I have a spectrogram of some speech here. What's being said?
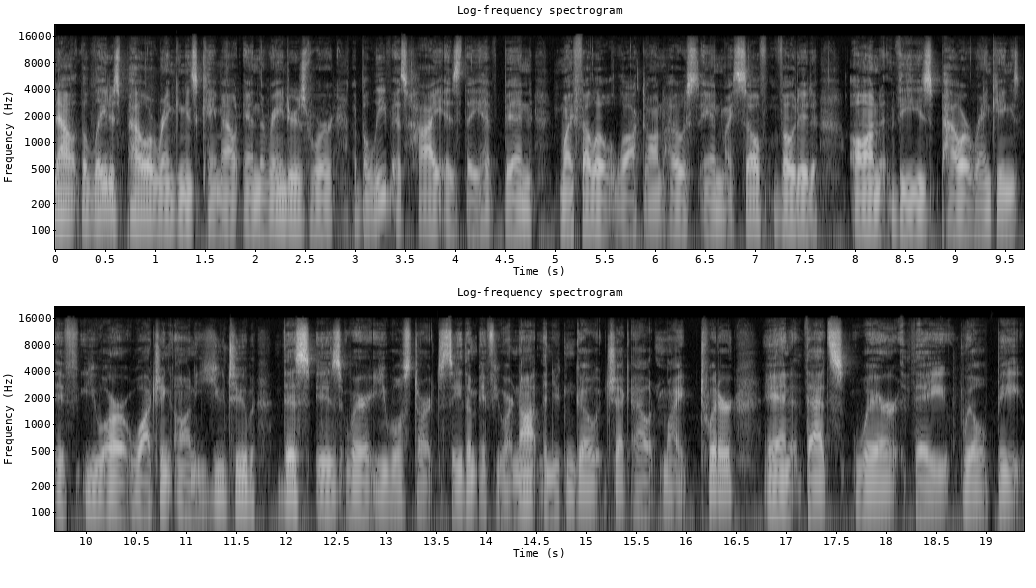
Now, the latest power rankings came out, and the Rangers were, I believe, as high as they have been. My fellow Locked On host and myself voted on these power rankings. If you are watching on YouTube, this is where you will start to see them. If you are not, then you can go check out my Twitter, and that's where they will be.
